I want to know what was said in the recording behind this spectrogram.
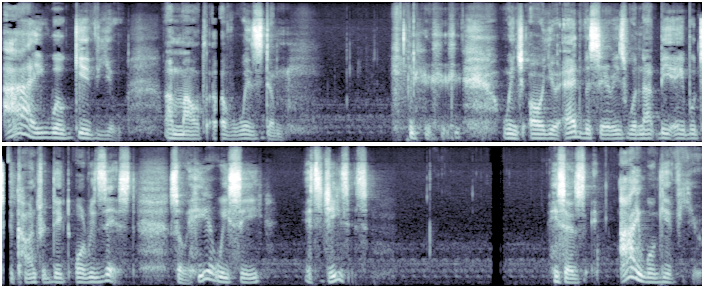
I will give you a mouth of wisdom, which all your adversaries will not be able to contradict or resist. So here we see it's Jesus. He says, I will give you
